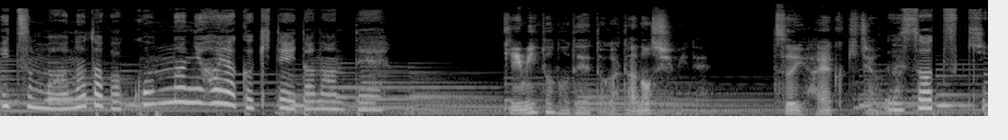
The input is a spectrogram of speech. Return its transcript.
いつもあなたがこんなに早く来ていたなんて君とのデートが楽しみで、つい早く来ちゃうんだ。嘘つき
